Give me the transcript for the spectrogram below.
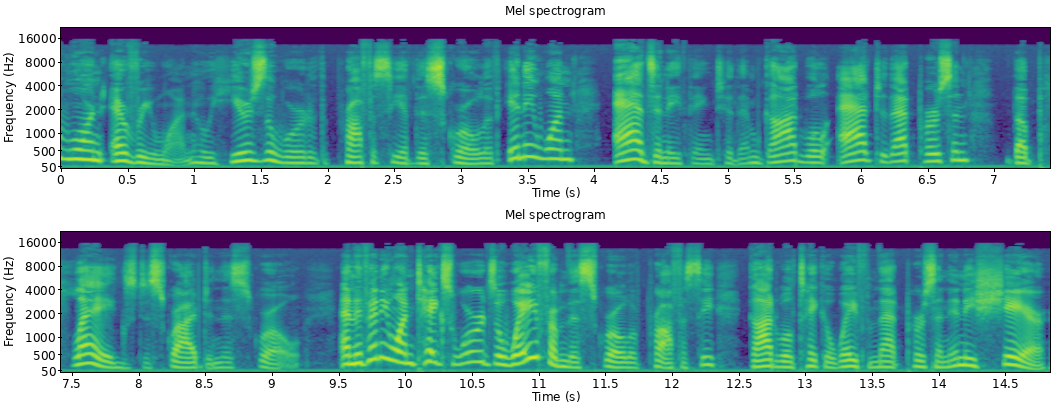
warn everyone who hears the word of the prophecy of this scroll if anyone adds anything to them, God will add to that person the plagues described in this scroll. And if anyone takes words away from this scroll of prophecy, God will take away from that person any share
